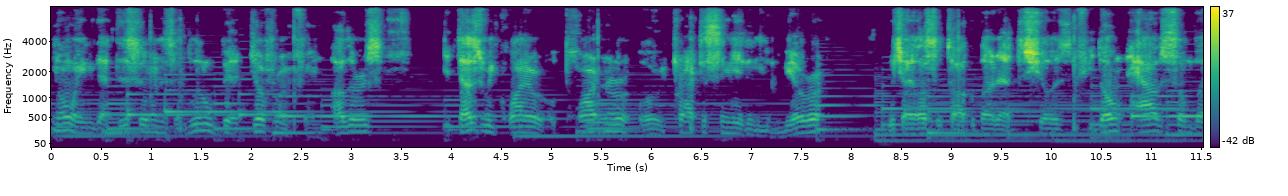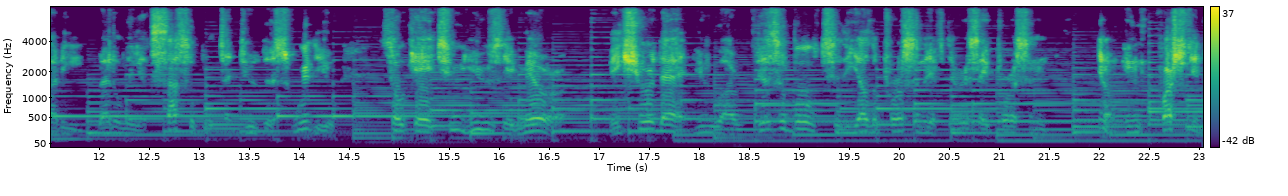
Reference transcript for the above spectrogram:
knowing that this one is a little bit different from others, it does require a partner or practicing it in the mirror, which I also talk about at the shows. If you don't have somebody readily accessible to do this with you, it's okay to use a mirror. Make sure that you are visible to the other person if there is a person, you know, in question,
